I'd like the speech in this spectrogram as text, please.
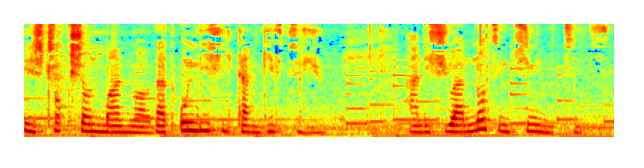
instruction manual that only he can give to you. And if you are not in tune with it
